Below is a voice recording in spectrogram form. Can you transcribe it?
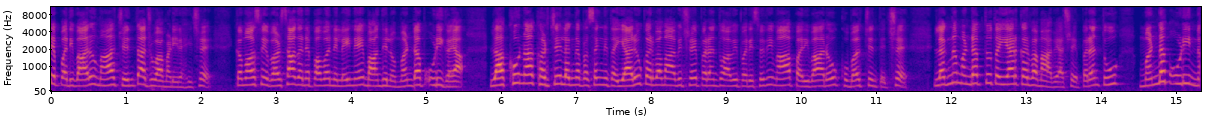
તે પરિવારોમાં ચિંતા જોવા મળી રહી છે. કમોસમી વરસાદ અને પવનને લઈને બાંધેલો મંડપ ઉડી ગયા. લાખોના ખર્ચે લગ્ન પ્રસંગની તૈયારીઓ કરવામાં આવી છે, પરંતુ આવી પરિસ્થિતિમાં પરિવારો ખૂબ જ ચિંતિત છે. લગ્ન મંડપ તો તૈયાર કરવામાં આવ્યા છે, પરંતુ મંડપ ઉડી ન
